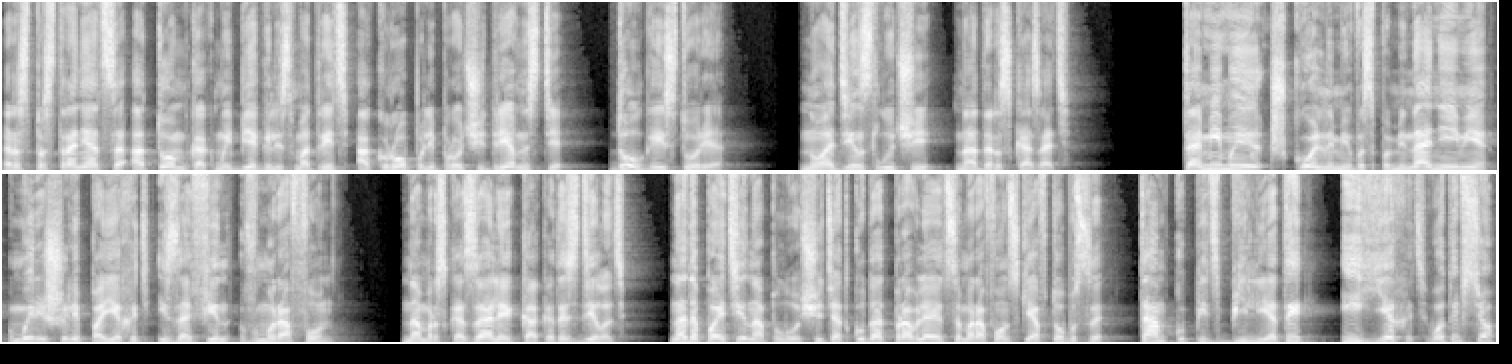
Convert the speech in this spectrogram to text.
Распространяться о том, как мы бегали смотреть Акрополь и прочие древности, долгая история. Но один случай надо рассказать. Томимые школьными воспоминаниями, мы решили поехать из Афин в марафон. Нам рассказали, как это сделать. Надо пойти на площадь, откуда отправляются марафонские автобусы, там купить билеты и ехать. Вот и все.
